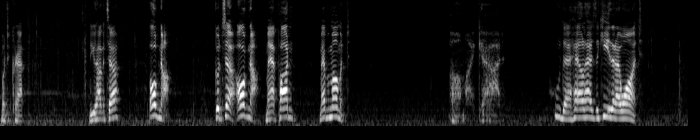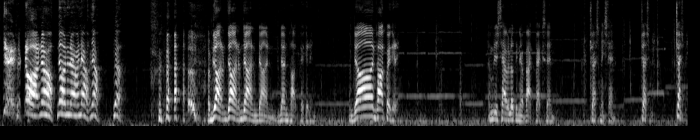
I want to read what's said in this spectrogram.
Bunch of crap. Do you have it, sir? Orgnar. Good sir, Orgnar. May I pardon? May I have a moment? Oh my god. Who the hell has the key that I want? Oh no, no, no, no, no, no, no. I'm done, I'm done, I'm done, I'm done. I'm done pock picketing. I'm done pock picketing. Let me just have a look in your backpack, Sven. Trust me, Sven. Trust me. Trust me.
